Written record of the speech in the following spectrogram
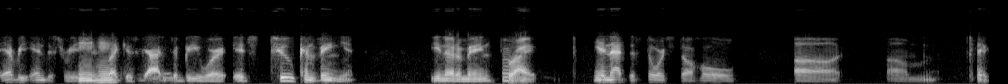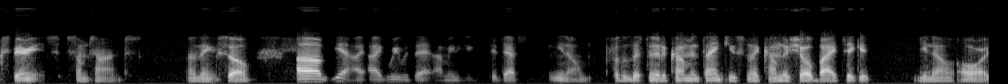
Every industry, mm-hmm. it's like it's got to be where it's too convenient. You know what I mean? Right. And that distorts the whole uh, um, experience sometimes. I think so. Um, yeah, I, I agree with that. I mean, you, that's you know for the listener to come and thank you. So they come to the show, buy a ticket, you know, or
